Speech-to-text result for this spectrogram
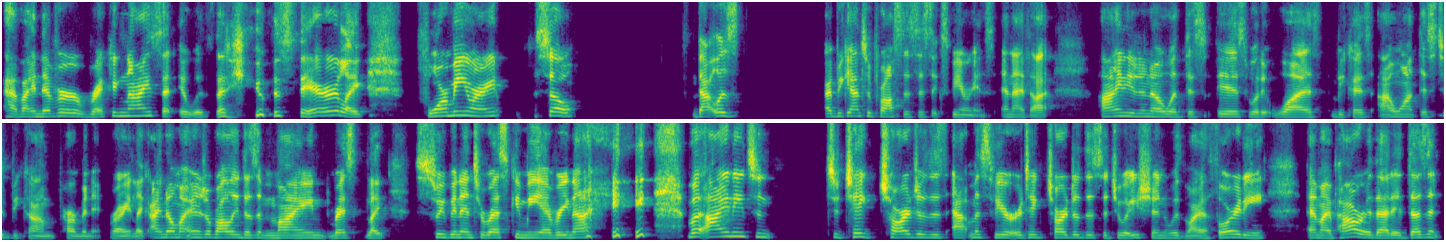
have i never recognized that it was that he was there like for me right? So that was i began to process this experience and i thought I need to know what this is, what it was, because I want this to become permanent, right? Like I know my angel probably doesn't mind rest like sweeping in to rescue me every night, but I need to to take charge of this atmosphere or take charge of the situation with my authority and my power that it doesn't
